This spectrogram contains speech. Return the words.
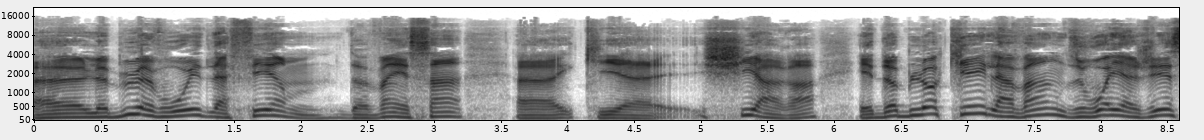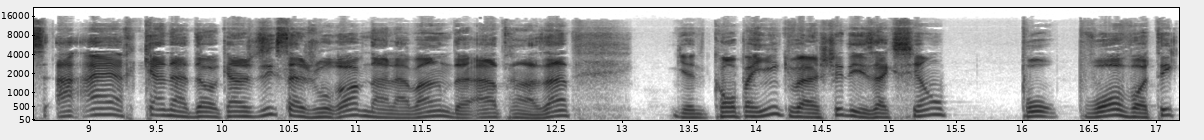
Euh, le but avoué de la firme de Vincent euh, qui est Chiara est de bloquer la vente du voyagiste à Air Canada. Quand je dis que ça joue rough dans la vente de Air Transat, il y a une compagnie qui va acheter des actions pour pouvoir voter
